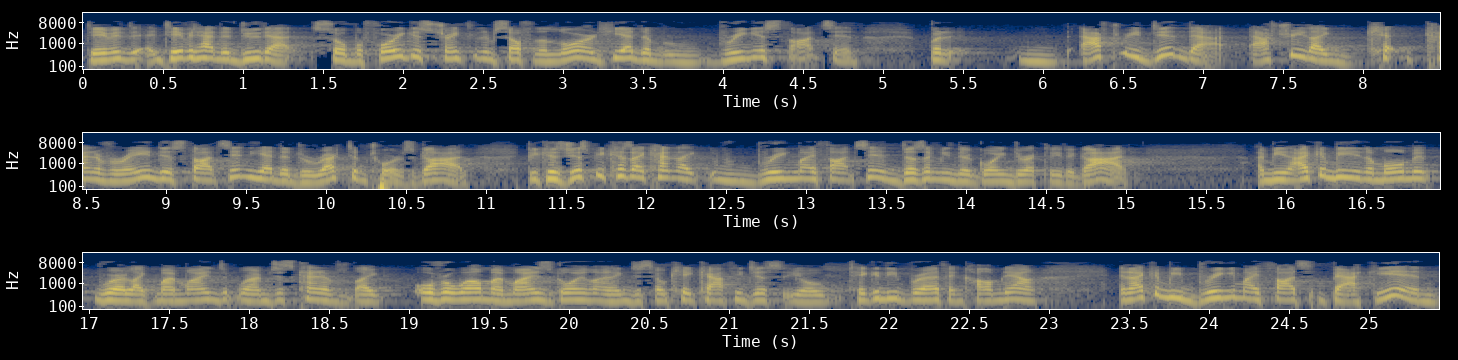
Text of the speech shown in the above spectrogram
David, David had to do that. So before he could strengthen himself in the Lord, he had to bring his thoughts in. But after he did that, after he like kind of reined his thoughts in, he had to direct him towards God. Because just because I kind of like bring my thoughts in doesn't mean they're going directly to God. I mean, I can be in a moment where like my mind's, where I'm just kind of like overwhelmed, my mind's going on, I just okay, Kathy, just, you know, take a deep breath and calm down. And I can be bringing my thoughts back in,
